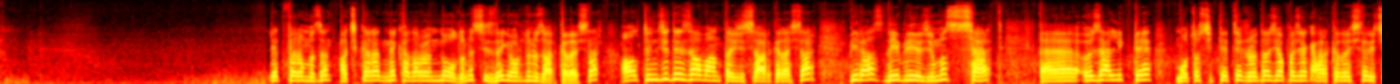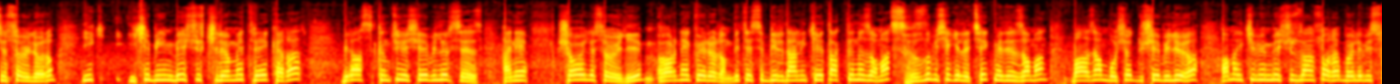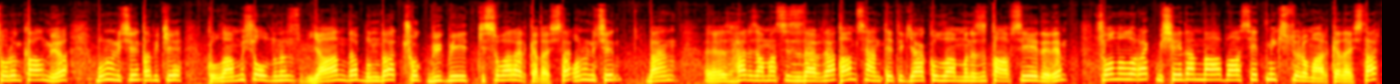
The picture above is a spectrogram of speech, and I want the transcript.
LED farımızın açık ara ne kadar önde olduğunu siz de gördünüz arkadaşlar. Altıncı dezavantajı ise arkadaşlar biraz debriyajımız sert. Ee, özellikle motosikleti rödaj yapacak arkadaşlar için söylüyorum. İlk 2500 kilometreye kadar biraz sıkıntı yaşayabilirsiniz. Hani şöyle söyleyeyim. Örnek veriyorum. Vitesi birden ikiye taktığınız zaman hızlı bir şekilde çekmediğiniz zaman bazen boşa düşebiliyor. Ama 2500'den sonra böyle bir sorun kalmıyor. Bunun için tabii ki kullanmış olduğunuz yağın da bunda çok büyük bir etkisi var arkadaşlar. Onun için ben e, her zaman sizlerden tam sentetik yağ kullanmanızı tavsiye ederim. Son olarak bir şeyden daha bahsetmek istiyorum arkadaşlar.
